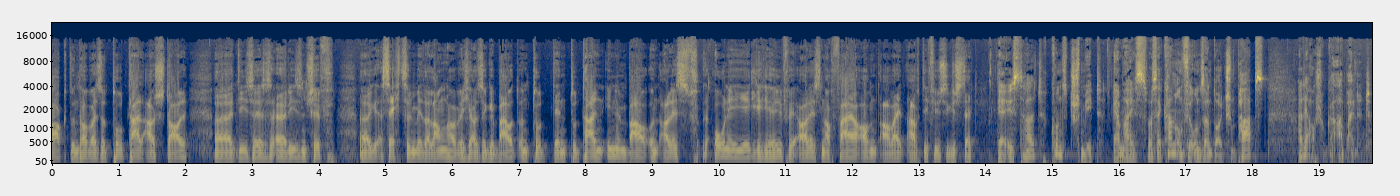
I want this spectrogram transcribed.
rangewagt und habe also total aus Stahl äh, dieses äh, Riesenschiff, äh, 16 Meter lang habe ich also gebaut und to den totalen Innenbau und alles ohne jegliche Hilfe, alles nach Feierabendarbeit auf die Füße gestellt. Er ist halt Kunstschmied. Er weiß, was er kann und für unseren deutschen Papst hat er auch schon gearbeitet.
